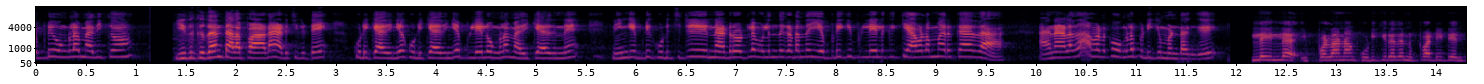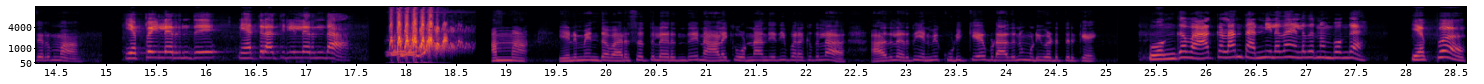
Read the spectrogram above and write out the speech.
எப்படி உங்களை மதிக்கும்? இதுக்கு தான் தலைப்பாட அடிச்சுக்கிட்டே குடிக்காதீங்க குடிக்காதீங்க பிள்ளைகள் உங்களை மதிக்காதுன்னு. நீங்க இப்படி குடிச்சிட்டு நடு ரோட்ல விழுந்து கிடந்தா எப்படிக்கு பிள்ளைகளுக்கு கேவலமா இருக்காதா? அதனாலதான் அவளுக்கு உங்களை பிடிக்க மாட்டாங்க. இல்லை இல்லை இப்போல்லாம் நான் குடிக்கிறத நிப்பாட்டிட்டேன் தெரியுமா? எப்பையில இருந்து? நேத்து ராத்திரியில இருந்தா? அம்மா இனிமே இந்த வருஷத்துல இருந்து நாளைக்கு ஒன்னாம் தேதி பிறக்குதுல அதுல இருந்து இனிமே குடிக்கவே விடாதுன்னு முடிவெடுத்திருக்கேன். உங்க வாக்கெல்லாம் தண்ணியில தான் எழுதணும் போங்க. எப்போ?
